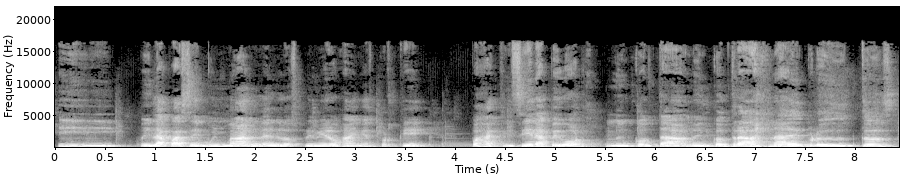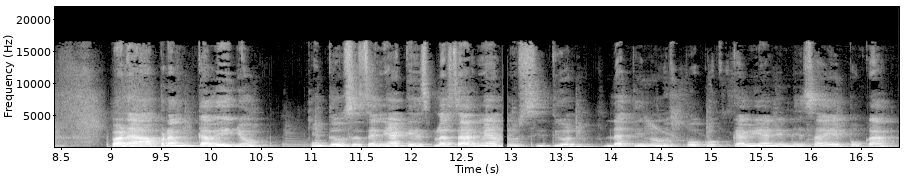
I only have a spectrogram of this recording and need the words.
y, y, la pasé muy mal en los primeros años porque pues aquí sí era peor, no encontraba, no encontraba nada de productos para, para mi cabello entonces tenía que desplazarme a los sitios latinos, los pocos que habían en esa época,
